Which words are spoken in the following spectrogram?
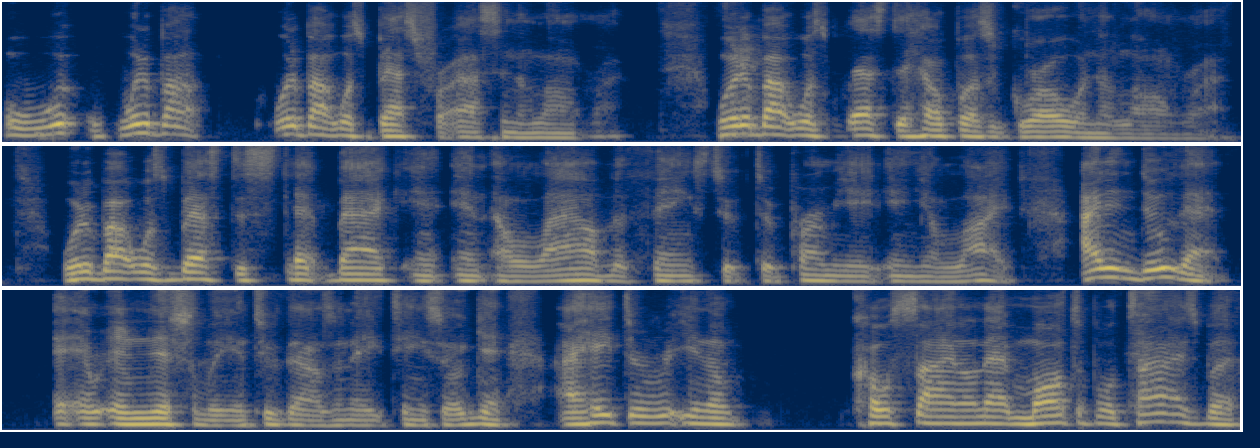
Well, what, what about what about what's best for us in the long run? What about what's best to help us grow in the long run? What about what's best to step back and, and allow the things to, to permeate in your life? I didn't do that initially in 2018 so again i hate to you know co-sign on that multiple times, but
